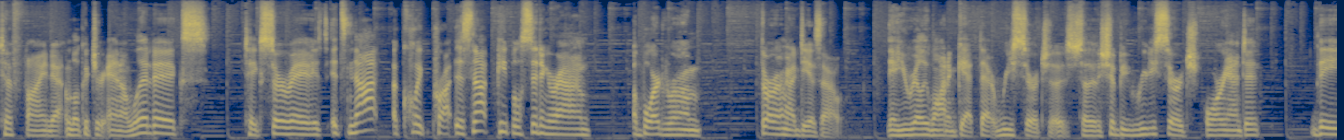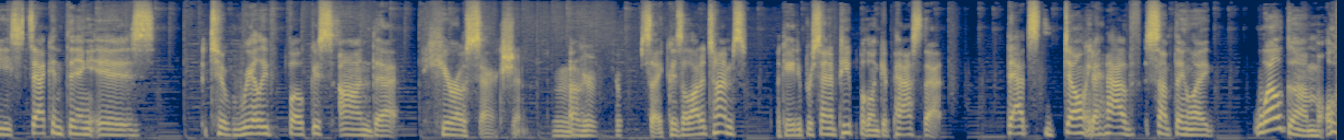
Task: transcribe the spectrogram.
to find out and look at your analytics, take surveys. It's not a quick pro it's not people sitting around a boardroom throwing ideas out. Yeah, you really want to get that research. Uh, so it should be research oriented. The second thing is to really focus on that hero section mm. of your website because a lot of times, like 80% of people don't get past that. That's don't have something like welcome or,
